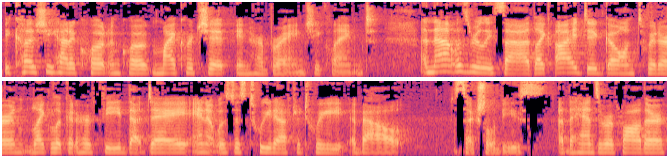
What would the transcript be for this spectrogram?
because she had a quote unquote microchip in her brain, she claimed. And that was really sad. Like, I did go on Twitter and like look at her feed that day, and it was just tweet after tweet about sexual abuse at the hands of her father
